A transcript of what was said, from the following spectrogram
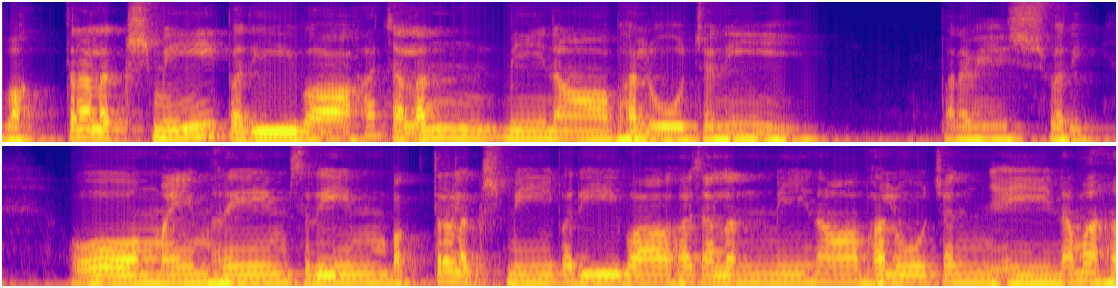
వక్త్రలక్ష్మీ పరీవాహ చలన్మీనాభలోచనీ. పరమేశ్వరి. ఓం ఐం హ్రీం శ్రీం వక్త్రలక్ష్మీ పరీవాహ చలన్మీనాభలోచన్యై నమః.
